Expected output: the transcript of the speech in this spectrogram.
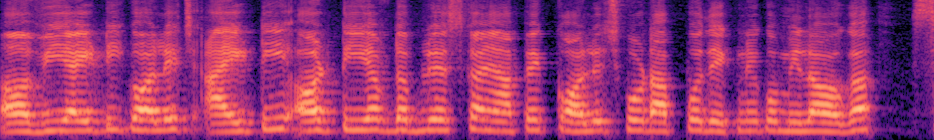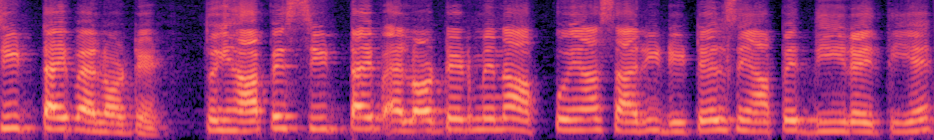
VIT college IT और टीएफडब्ल्यूएस का यहाँ पे कॉलेज कोड आपको देखने को मिला होगा सीट टाइप अलॉटेड तो यहाँ पे सीट टाइप अलॉटेड में ना आपको यहाँ सारी डिटेल्स यहाँ पे दी रहती है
